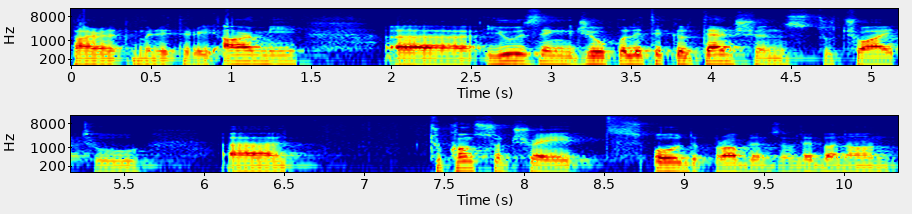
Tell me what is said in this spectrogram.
paramilitary army, uh, using geopolitical tensions to try to uh, to concentrate all the problems of Lebanon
